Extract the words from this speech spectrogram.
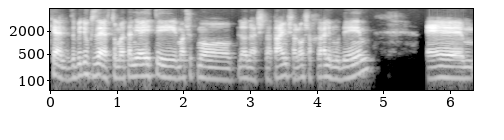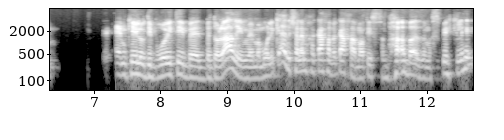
כן, זה בדיוק זה. זאת אומרת, אני הייתי משהו כמו, לא יודע, שנתיים, שלוש אחרי הלימודים. הם, כאילו דיברו איתי בדולרים, הם אמרו לי, כן, נשלם לך ככה וככה. אמרתי, סבבה, זה מספיק לי.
